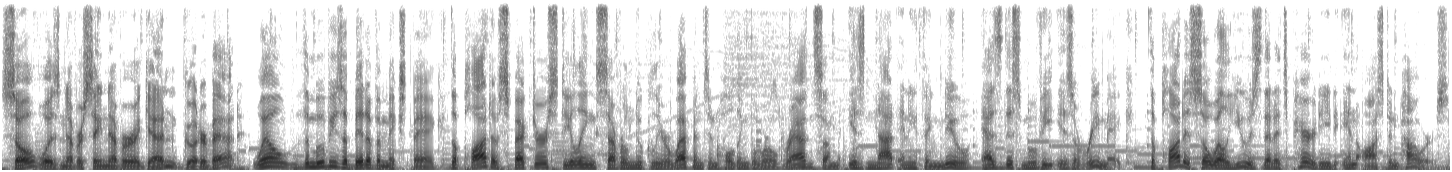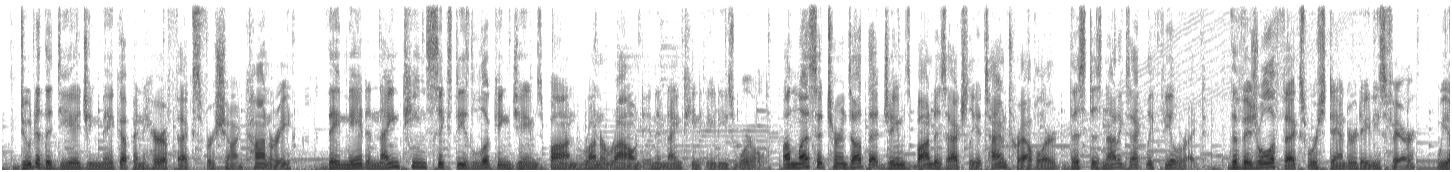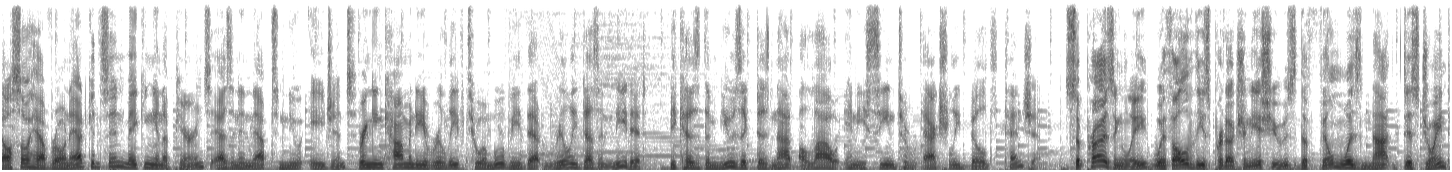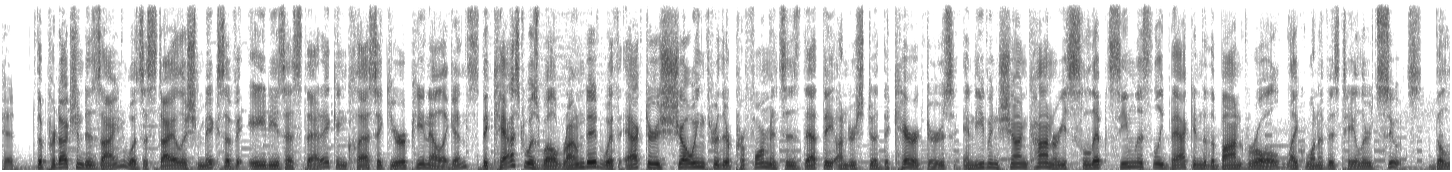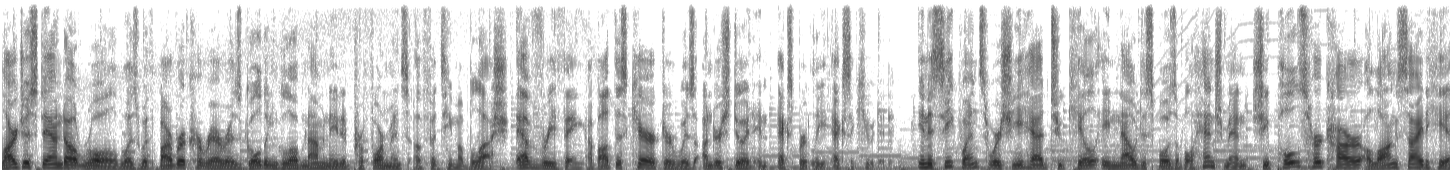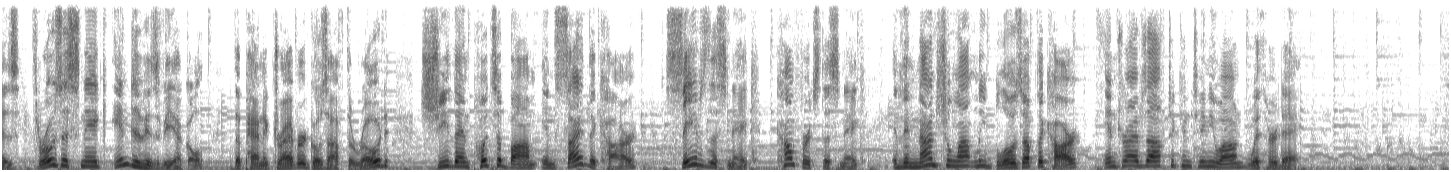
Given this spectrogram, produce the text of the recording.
So, was Never Say Never Again good or bad? Well, the movie's a bit of a mixed bag. The plot of Spectre stealing several nuclear weapons and holding the world ransom is not anything new, as this movie is a remake. The plot is so well used that it's parodied in Austin Powers. Due to the de aging makeup and hair effects for Sean Connery, they made a 1960s looking James Bond run around in a 1980s world. Unless it turns out that James Bond is actually a time traveler, this does not exactly feel right. The visual effects were standard 80s fare. We also have Rowan Atkinson making an appearance as an inept new agent, bringing comedy relief to a movie that really doesn't need it because the music does not allow any scene to actually build tension. Surprisingly, with all of these production issues, the film was not disjointed. The production design was a stylish mix of 80s aesthetic and classic European elegance. The cast was well rounded, with actors showing through their performances that they understood the characters, and even Sean Connery slipped seamlessly back into the Bond role like one of his tailored suits. The largest standout role was with Barbara Carrera's Golden Globe nominated performance of Fatima Blush. Everything about this character was understood and expertly executed. In a sequence where she had to kill a now disposable henchman, she pulls her car alongside his, throws a snake into his vehicle, the panicked driver goes off the road. She then puts a bomb inside the car, saves the snake, comforts the snake, and then nonchalantly blows up the car and drives off to continue on with her day.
